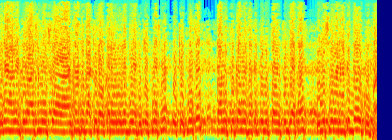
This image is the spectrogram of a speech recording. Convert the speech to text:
تناها من تناها سموس أنت تبعت له كلو نبينا في كيف نسمع كيف نسل كانت تكامل سكتم التوين تنداتاس ومسلم أنها تبدأ الكوفة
